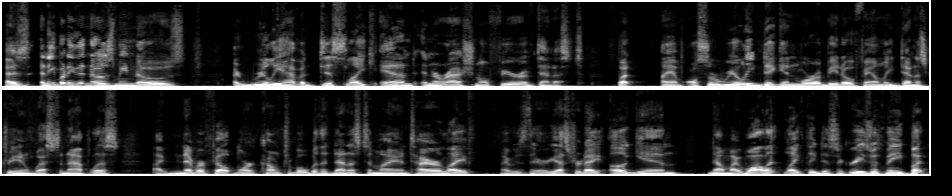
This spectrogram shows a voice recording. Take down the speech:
As anybody that knows me knows, I really have a dislike and an irrational fear of dentists, but I am also really digging Morabito family dentistry in West Annapolis. I've never felt more comfortable with a dentist in my entire life. I was there yesterday again. Now, my wallet likely disagrees with me, but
